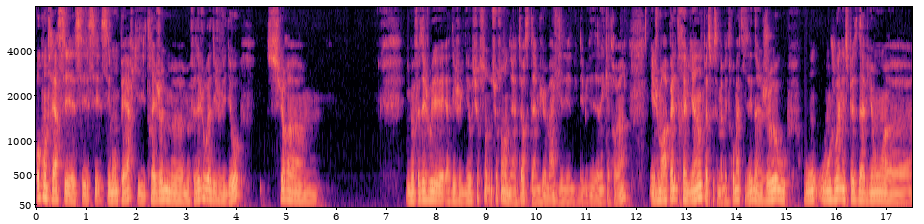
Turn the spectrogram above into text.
au contraire, c'est mon père qui, très jeune, me, me, faisait jouer à des jeux vidéo sur. Euh, il me faisait jouer à des jeux vidéo sur son, ordinateur, c'était un vieux Mac du début des années 80. Et je me rappelle très bien, parce que ça m'avait traumatisé, d'un jeu où, on jouait une espèce d'avion euh,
